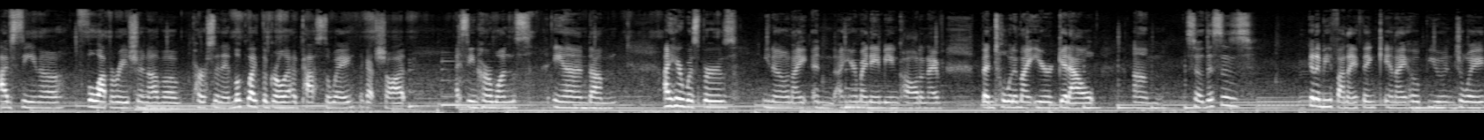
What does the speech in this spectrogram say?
I've seen a full operation of a person. It looked like the girl that had passed away that got shot. I seen her once, and um, I hear whispers. you know, and I and I hear my name being called, and I've been told in my ear, "Get out." Um, so this is gonna be fun, I think, and I hope you enjoy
